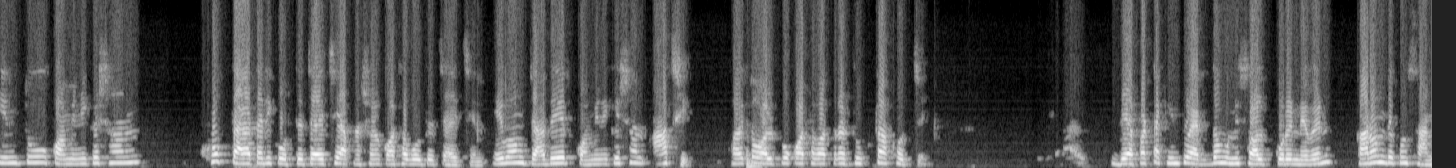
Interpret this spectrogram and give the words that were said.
কিন্তু কমিউনিকেশন খুব তাড়াতাড়ি করতে চাইছে, আপনার সঙ্গে কথা বলতে চাইছেন এবং যাদের কমিউনিকেশন আছে, হয়তো অল্প কথাবার্তা টুকটাক হচ্ছে ব্যাপারটা কিন্তু একদম উনি সলভ করে নেবেন। কারণ দেখুন সান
